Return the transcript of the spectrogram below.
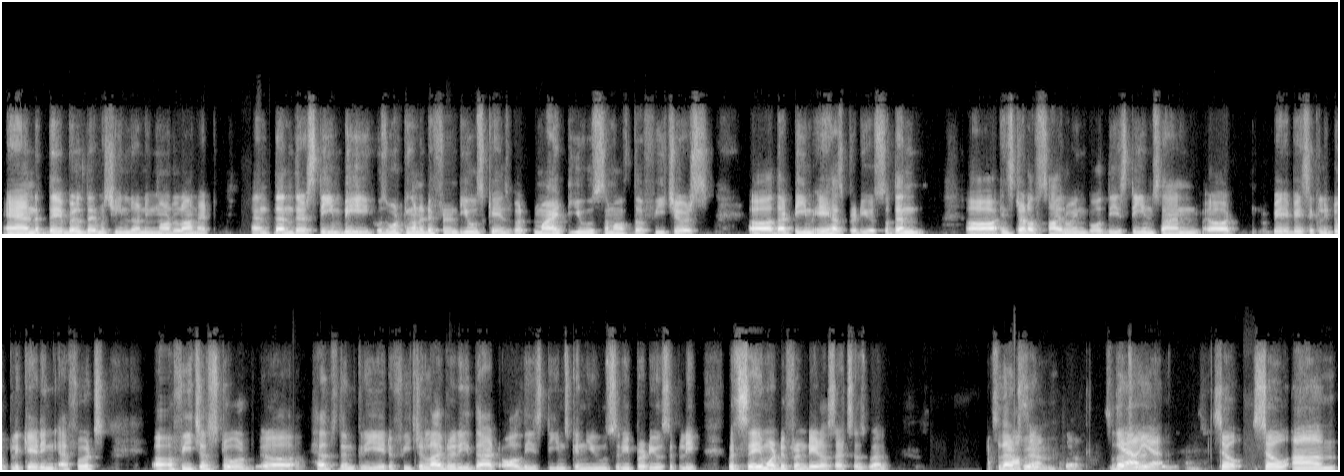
and they build their machine learning model on it. And then there's team B who's working on a different use case, but might use some of the features uh, that team A has produced. So then uh, instead of siloing both these teams and uh, basically duplicating efforts, uh, feature store uh, helps them create a feature library that all these teams can use reproducibly with same or different data sets as well. So that's awesome. where. so that's yeah, yeah. So so um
